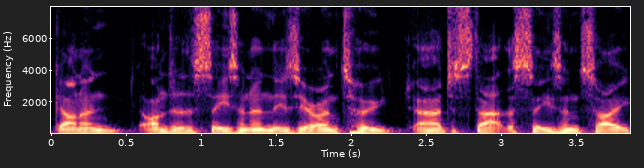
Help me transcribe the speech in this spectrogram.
going on onto the season, and they're zero and two uh, to start the season. So,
